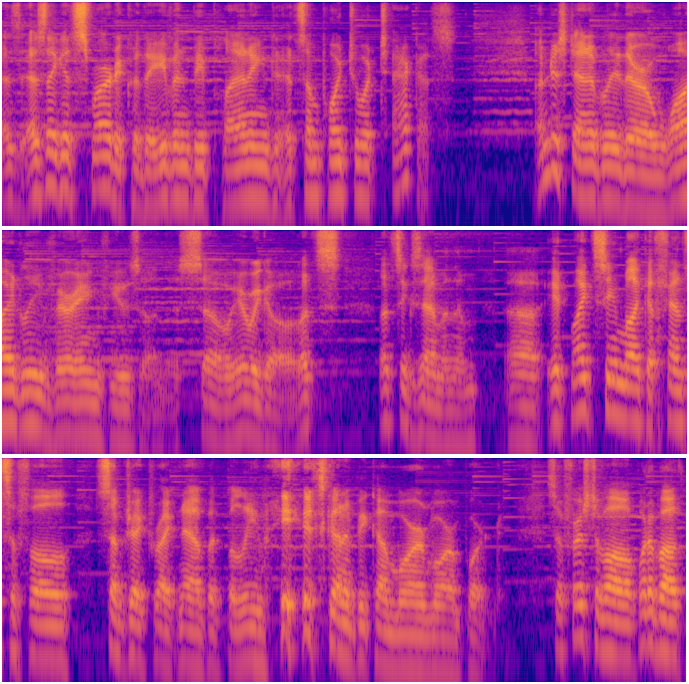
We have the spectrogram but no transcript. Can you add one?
As, as they get smarter, could they even be planning to, at some point to attack us? Understandably, there are widely varying views on this. So here we go. Let's let's examine them. Uh, it might seem like a fanciful subject right now, but believe me, it's going to become more and more important. So first of all, what about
